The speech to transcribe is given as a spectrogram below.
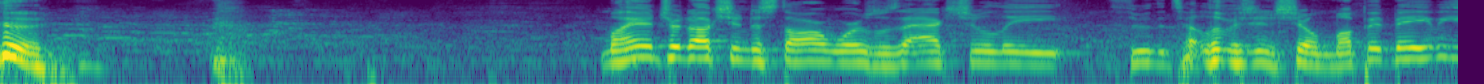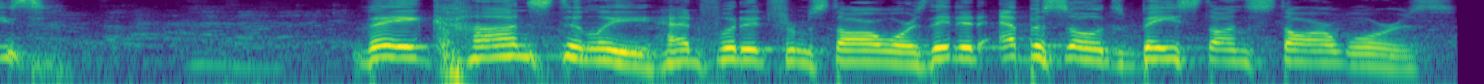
My introduction to Star Wars was actually through the television show Muppet Babies. They constantly had footage from Star Wars. They did episodes based on Star Wars.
